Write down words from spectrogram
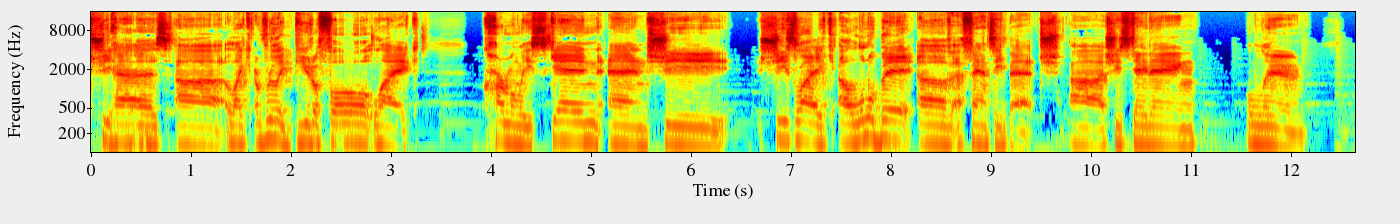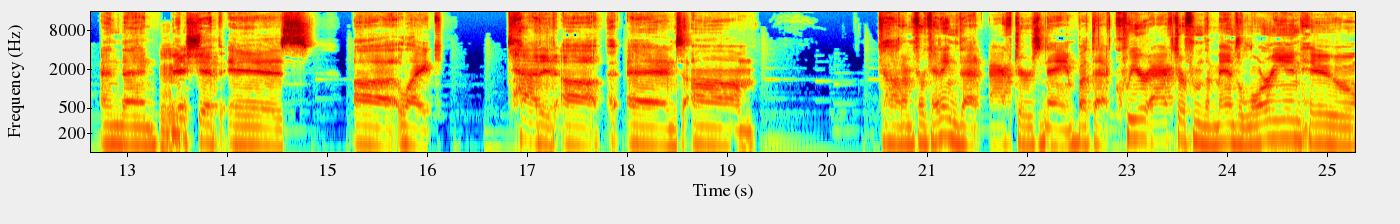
she has uh, like a really beautiful, like caramely skin, and she she's like a little bit of a fancy bitch. Uh, she's dating Loon, and then Mhm. Bishop is uh, like tatted up and um god i'm forgetting that actor's name but that queer actor from the mandalorian who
